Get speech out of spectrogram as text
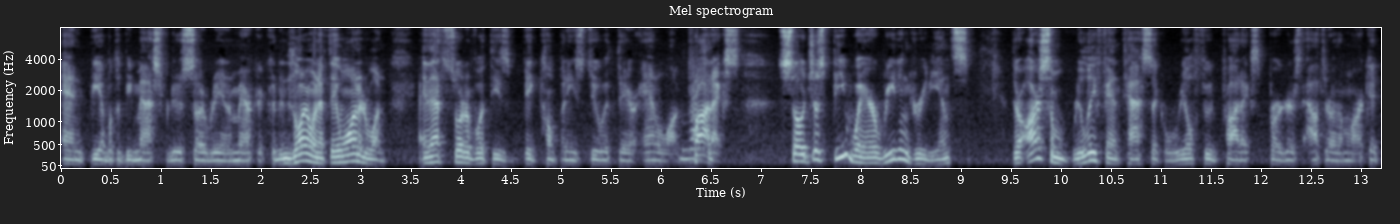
and be able to be mass produced so everybody in America could enjoy one if they wanted one. And that's sort of what these big companies do with their analog Right. products. So just beware, read ingredients. There are some really fantastic real food products burgers out there on the market.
